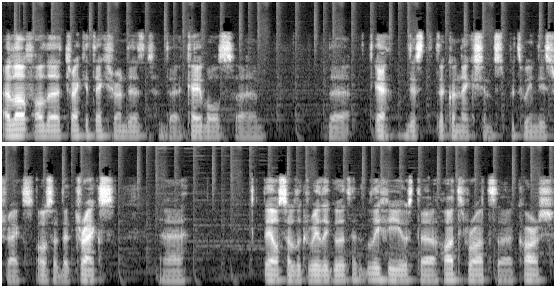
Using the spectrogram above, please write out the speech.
I love all the track texture on this, the cables, um, the yeah, just the connections between these tracks. Also the tracks, uh, they also look really good. I believe he used the hot rod cars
